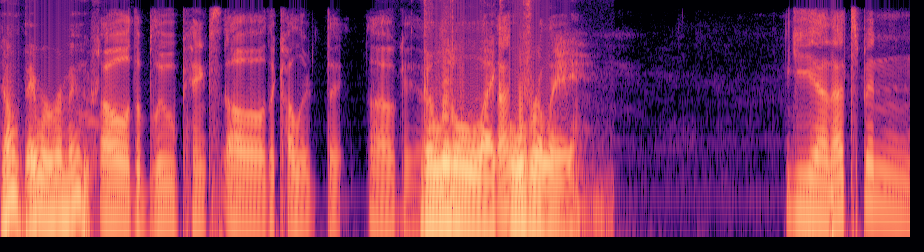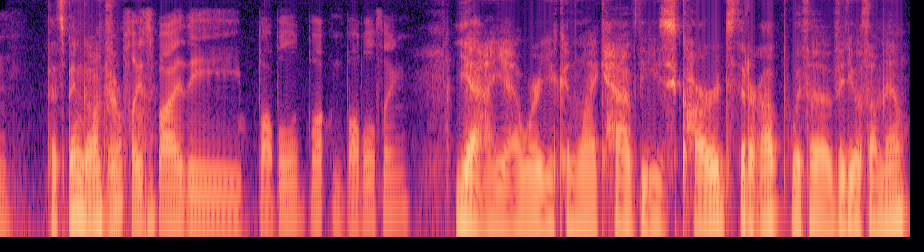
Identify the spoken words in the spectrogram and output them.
No, they were removed. Oh, the blue, pink. Oh, the colored thing. Oh, okay. The little like that... overlay. Yeah, that's been. That's been gone for replaced by the bubble bu- bubble thing. Yeah, yeah, where you can like have these cards that are up with a video thumbnail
